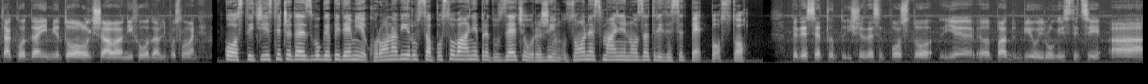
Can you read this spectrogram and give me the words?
tako da im je to olakšava njihovo dalje poslovanje. Kostić ističe da je zbog epidemije koronavirusa poslovanje preduzeća u režimu zone smanjeno za 35%. 50 i 60% je e, pad bio i logistici, a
